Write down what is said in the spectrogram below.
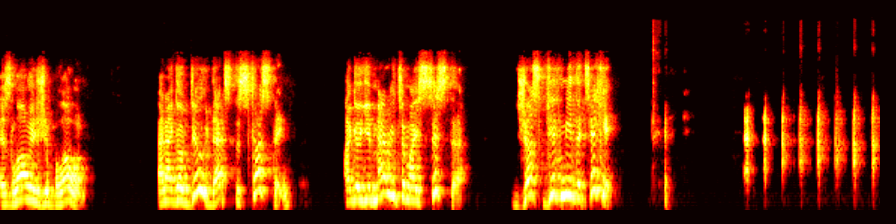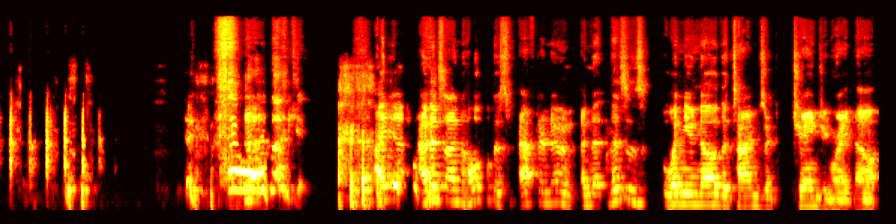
as long as you blow him. And I go, dude, that's disgusting. I go, you're married to my sister. Just give me the ticket. I. I, I was on hold this afternoon, and th- this is when you know the times are changing right now.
